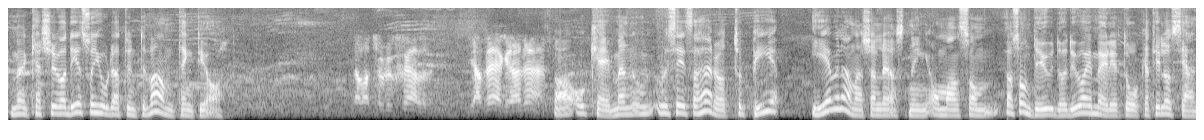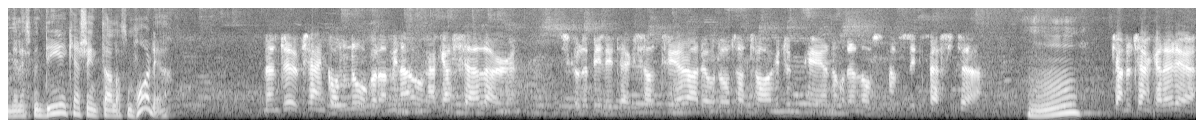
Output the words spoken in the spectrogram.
Men kanske det var det som gjorde att du inte vann, tänkte jag. Ja, vad tror du själv? Jag vägrade. Ja, okej, men om vi säger så här då. Tupé är väl annars en lösning om man som, ja, som du då, du har ju möjlighet att åka till Los Angeles, men det är kanske inte alla som har det. Men du, tänk om någon av mina unga gaseller skulle bli lite exalterade och då ta tag i tupén och den lossnar sitt fäste. Kan du tänka dig det?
